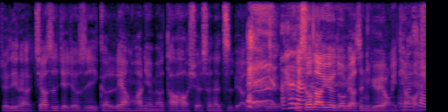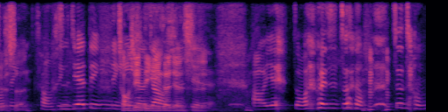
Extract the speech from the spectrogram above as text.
决定了，教师节就是一个量化你有没有讨好学生的指标节日。你收到越多，表示你越容易讨好学生。重新直接定义，重新定义这件事。好耶，怎么会是这种这种，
